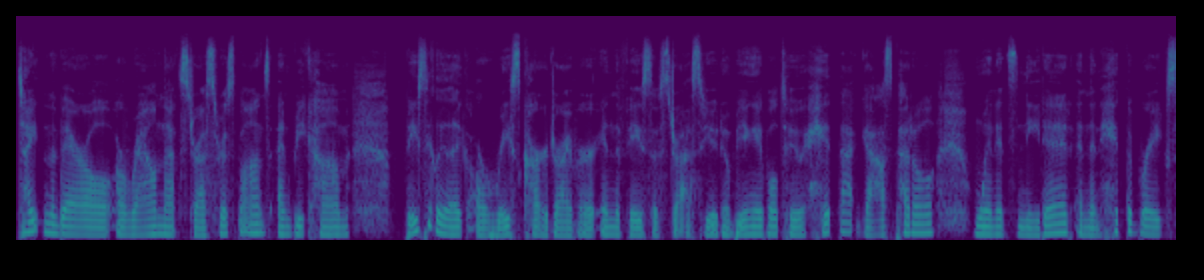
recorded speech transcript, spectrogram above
tighten the barrel around that stress response and become basically like a race car driver in the face of stress, you know, being able to hit that gas pedal when it's needed and then hit the brakes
